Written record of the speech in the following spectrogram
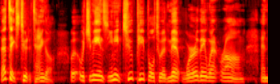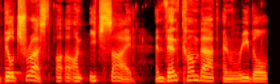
that takes two to tango which means you need two people to admit where they went wrong and build trust uh, uh, on each side, and then come back and rebuild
